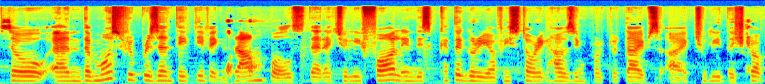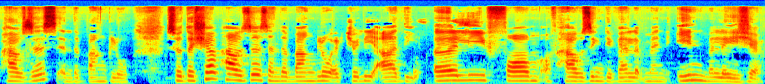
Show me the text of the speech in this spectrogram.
So and the most representative examples that actually fall in this category of historic housing prototypes are actually the shop houses and the bungalow. So the shop houses and the bungalow actually are the early form of housing development in Malaysia.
